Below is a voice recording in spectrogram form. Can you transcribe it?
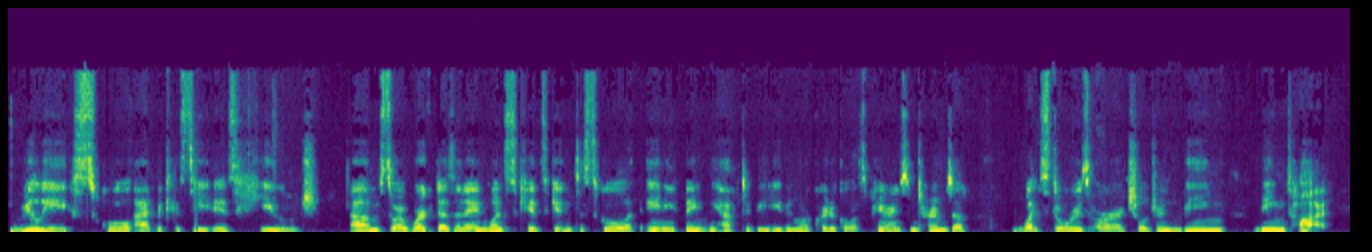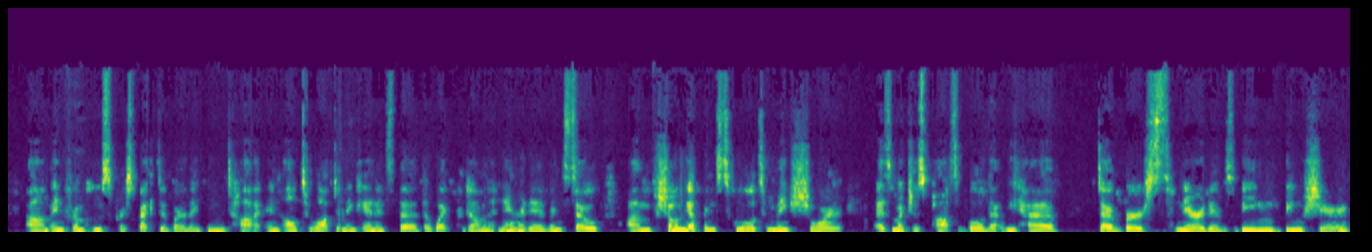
really school advocacy is huge. Um, so our work doesn't end once kids get into school. If anything, we have to be even more critical as parents in terms of what stories are our children being being taught, um, and from whose perspective are they being taught? And all too often, again, it's the the white predominant narrative. And so, um, showing up in school to make sure as much as possible that we have diverse narratives being being shared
